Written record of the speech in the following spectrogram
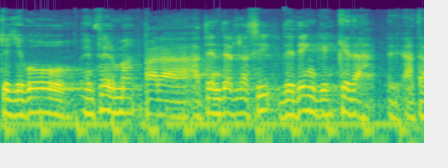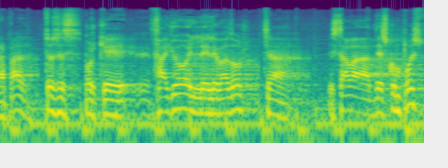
que llegó enferma para atenderla así de dengue, queda eh, atrapada. Entonces, porque falló el elevador, o sea, estaba descompuesto.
